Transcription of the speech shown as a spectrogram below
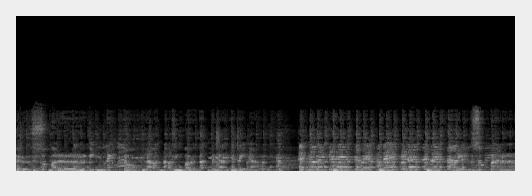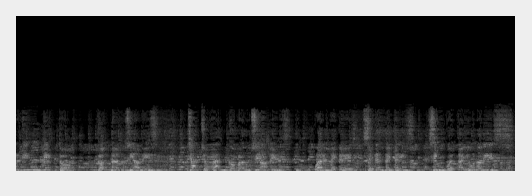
El Super Quinteto, la banda más importante de Argentina. Déjame quererte, déjame quererte. El Super Quinteto. Contrataciones. Chacho Franco Producciones. 43 73 51 10.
